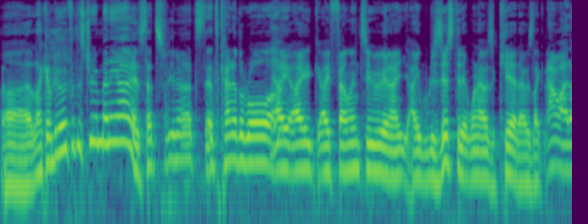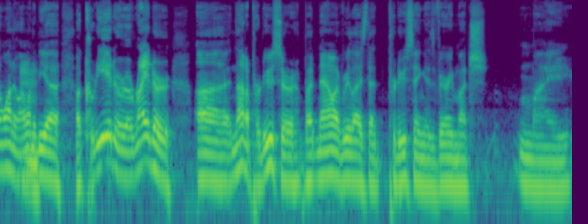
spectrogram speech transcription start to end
uh, like I'm doing for the stream Many Eyes. That's you know that's that's kind of the role Yeah. I, I, I fell into, and I, I resisted it when I was a kid. I was like, no, I don't want to. I want to be a, a creator, a writer, uh, not a producer. But now I've realized that producing is very much my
